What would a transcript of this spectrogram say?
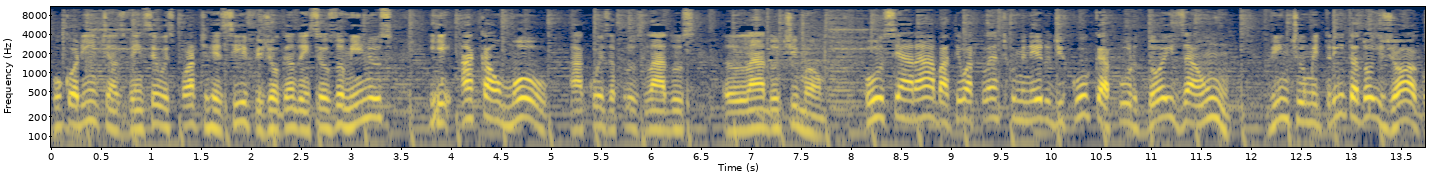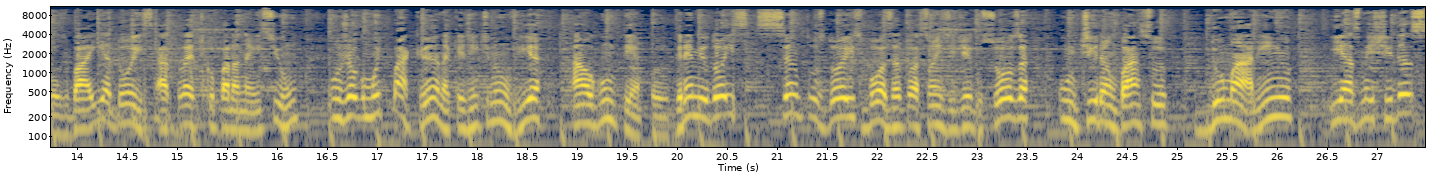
o Corinthians venceu o Sport Recife jogando em seus domínios e acalmou a coisa para os lados lá do Timão. O Ceará bateu o Atlético Mineiro de Cuca por 2 a 1. 21 e 32 jogos, Bahia 2, Atlético Paranaense 1. Um jogo muito bacana que a gente não via há algum tempo. Grêmio 2, Santos 2, boas atuações de Diego Souza, um tirambaço do Marinho e as mexidas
